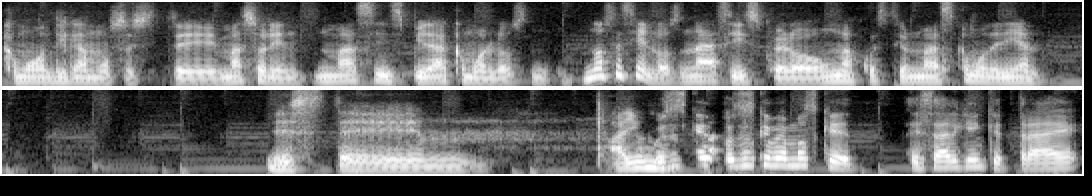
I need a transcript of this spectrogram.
como digamos este más orient más inspirada como en los no sé si en los nazis pero una cuestión más como dirían este hay un pues es que pues es que vemos que es alguien que trae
